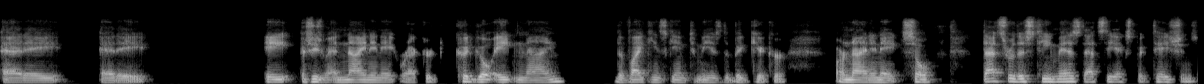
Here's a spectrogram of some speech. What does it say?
at a at a eight, excuse me, a nine and eight record. Could go eight and nine the Vikings game to me is the big kicker, or nine and eight. So that's where this team is. That's the expectations.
